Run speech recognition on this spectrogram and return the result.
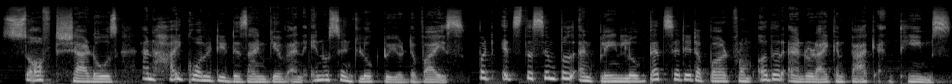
soft shadows and high quality design give an innocent look to your device. But it's the simple and plain look that set it apart from other Android icon pack and themes.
